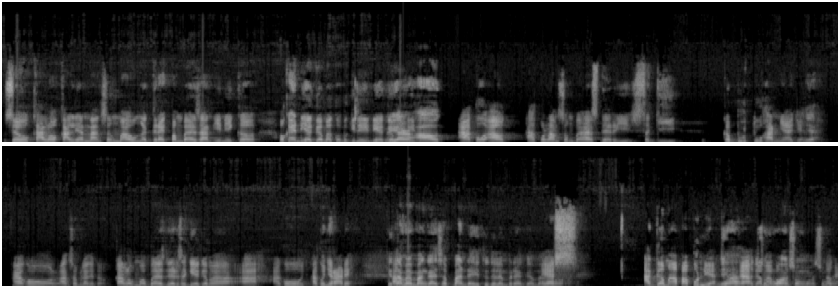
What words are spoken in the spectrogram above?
So kalau kalian langsung mau ngedrag pembahasan ini ke, oke di agamaku begini, di We agama are ini, out. aku out. Aku langsung bahas dari segi kebutuhannya aja. Ya. Aku langsung bilang gitu. Kalau mau bahas dari segi agama, ah aku aku nyerah deh. Kita Aku- memang nggak sepandai itu dalam beragama. kok. Yes. Agama apa pun ya? Ya, agama semua, apa pun. semua, semua. Oke.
